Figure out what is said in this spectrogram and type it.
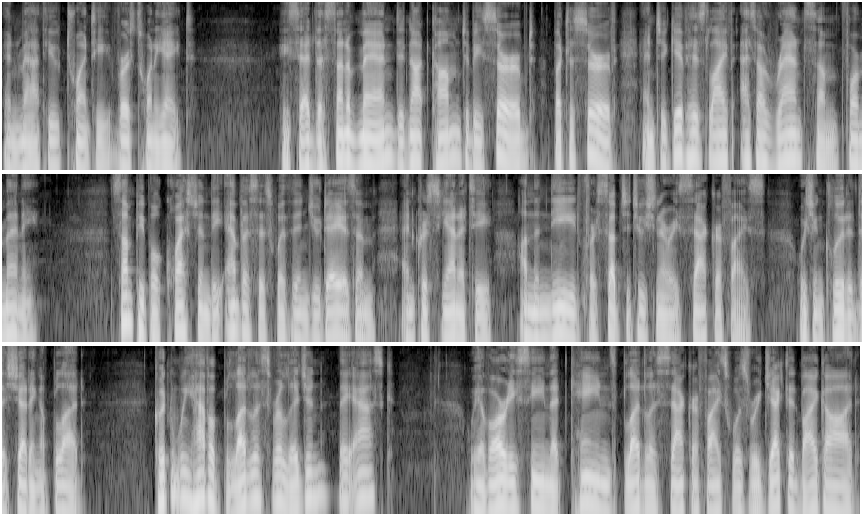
in Matthew 20, verse 28. He said, The Son of Man did not come to be served, but to serve, and to give his life as a ransom for many. Some people question the emphasis within Judaism and Christianity on the need for substitutionary sacrifice, which included the shedding of blood. Couldn't we have a bloodless religion? They ask. We have already seen that Cain's bloodless sacrifice was rejected by God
